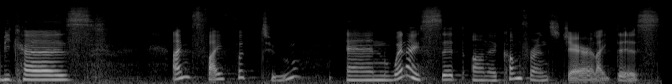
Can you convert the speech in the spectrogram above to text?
Because I'm five foot two, and when I sit on a conference chair like this,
